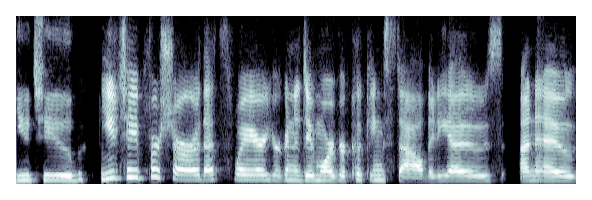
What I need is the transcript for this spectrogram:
YouTube? YouTube for sure. That's where you're going to do more of your cooking style videos. I know,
